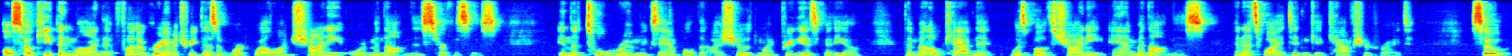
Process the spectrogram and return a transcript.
Also keep in mind that photogrammetry doesn't work well on shiny or monotonous surfaces. In the tool room example that I showed in my previous video, the metal cabinet was both shiny and monotonous, and that's why it didn't get captured right. So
